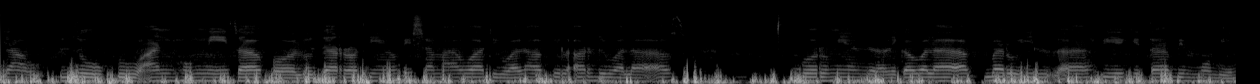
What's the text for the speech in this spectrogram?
ya'zubu anhum mitsaqalu dzarratin fis samawati wala fil ardi wala asbaru min dzalika wala akbaru illa fi kitabim mubin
